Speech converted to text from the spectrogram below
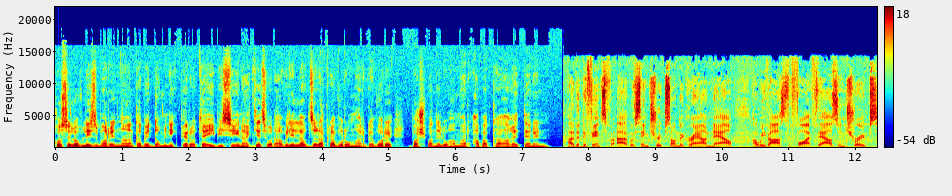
Խոսելով Լիզմորեն նահանգապետ Դոմինիկ Փերոթե ABC-ին այդտենց որ ավելի լավ ծրագրավորում հարկավոր է պաշտպանելու համար ապակա աղետներն Uh, the defence, uh, we're seeing troops on the ground now. Uh, we've asked for 5,000 troops.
